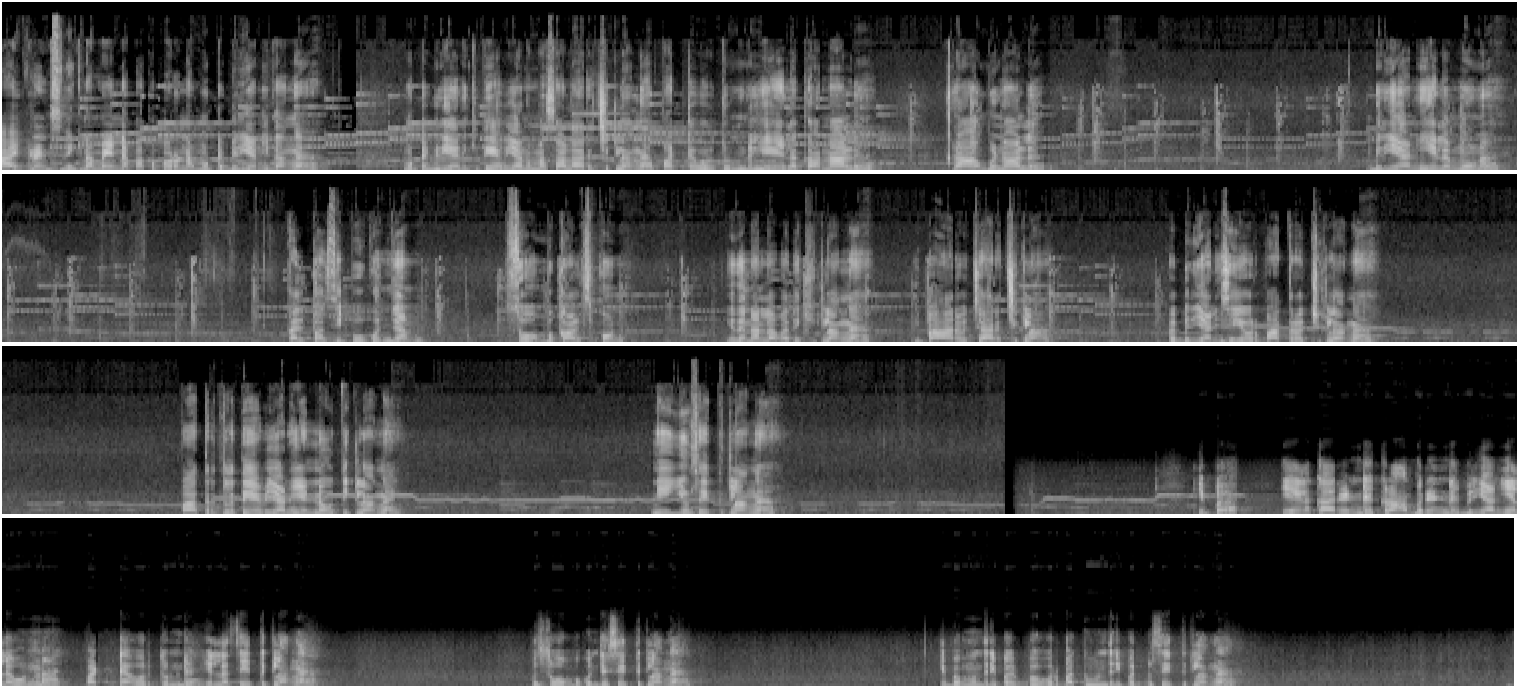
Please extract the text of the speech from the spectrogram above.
Hi friends இன்றைக்கி நம்ம என்ன பார்க்க போகிறோன்னா முட்டை பிரியாணி தாங்க. முட்டை பிரியாணிக்கு தேவையான மசாலா அரைச்சிக்கலாங்க. பட்டை ஒரு துண்டு ஏலக்காய் நாலு கிராம்பு நாலு பிரியாணி இலை மூணு கல்பாசி பூ கொஞ்சம் சோம்பு கால் ஸ்பூன். இதை நல்லா வதக்கிக்கலாங்க. இப்போ ஆற வச்சு அரைச்சிக்கலாம். இப்போ பிரியாணி செய்ய ஒரு பாத்திரம் வச்சுக்கலாங்க. பாத்திரத்தில் தேவையான எண்ணெய் ஊற்றிக்கலாங்க நெய்யும் சேர்த்துக்கலாங்க. இப்போ ஏலக்காய் ரெண்டு கிராம்பு ரெண்டு பிரியாணி இலை ஒன்று பட்டை ஒரு துண்டு எல்லாம் சேர்த்துக்கலாங்க. இப்போ சோம்பு கொஞ்சம் சேர்த்துக்கலாங்க. இப்போ முந்திரி பருப்பு ஒரு பத்து முந்திரி பருப்பு சேர்த்துக்கலாங்க.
